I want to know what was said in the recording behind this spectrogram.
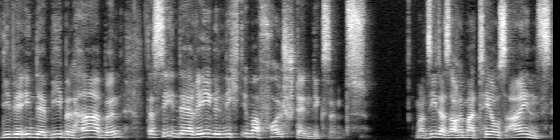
die wir in der Bibel haben, dass sie in der Regel nicht immer vollständig sind. Man sieht das auch in Matthäus 1,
